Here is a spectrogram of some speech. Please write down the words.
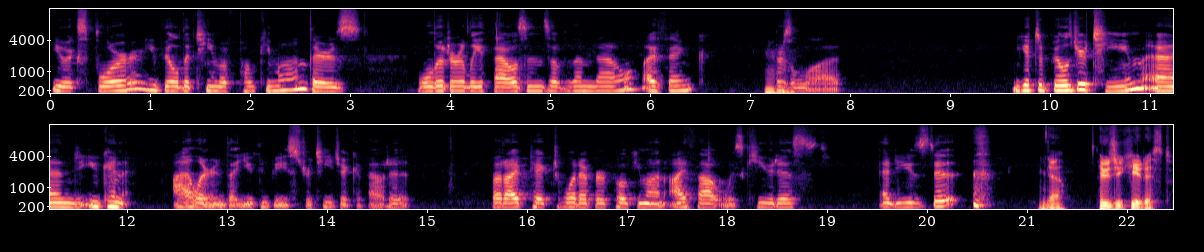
You explore. You build a team of Pokemon. There's literally thousands of them now. I think there's a lot. You get to build your team, and you can. I learned that you can be strategic about it. But I picked whatever Pokemon I thought was cutest and used it. yeah. Who's your cutest?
